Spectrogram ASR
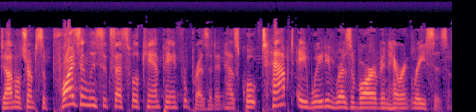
Donald Trump's surprisingly successful campaign for president has, quote, tapped a waiting reservoir of inherent racism.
